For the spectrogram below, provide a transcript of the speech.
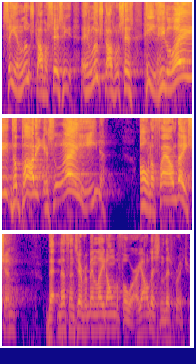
See, in Luke's gospel says he in Luke's gospel says he he laid the body is laid on a foundation that nothing's ever been laid on before. Are y'all listening to this preacher?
